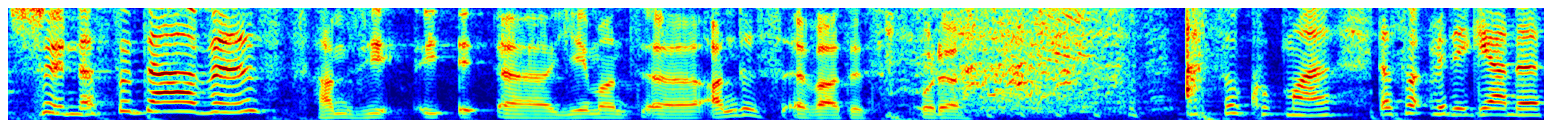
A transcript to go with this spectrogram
Schön, dass du da bist. Haben Sie äh, äh, jemand äh, anders erwartet? Oder? Ach so, guck mal, das wollten wir dir gerne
